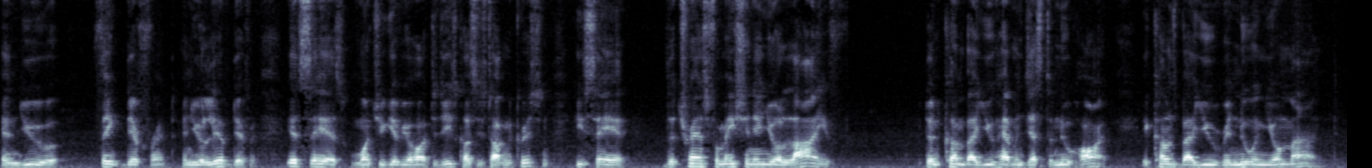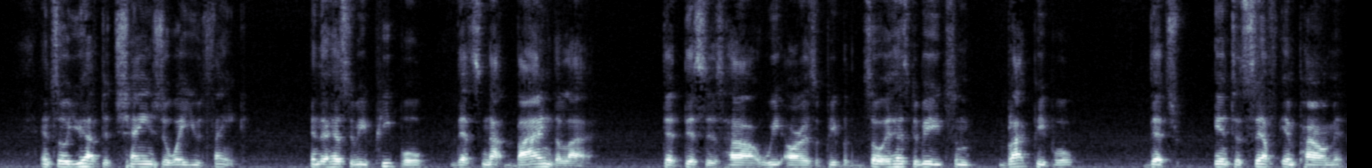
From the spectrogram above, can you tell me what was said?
and you think different and you'll live different it says once you give your heart to jesus because he's talking to christian he said the transformation in your life doesn't come by you having just a new heart it comes by you renewing your mind and so you have to change the way you think. And there has to be people that's not buying the lie that this is how we are as a people. So it has to be some black people that's into self empowerment.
